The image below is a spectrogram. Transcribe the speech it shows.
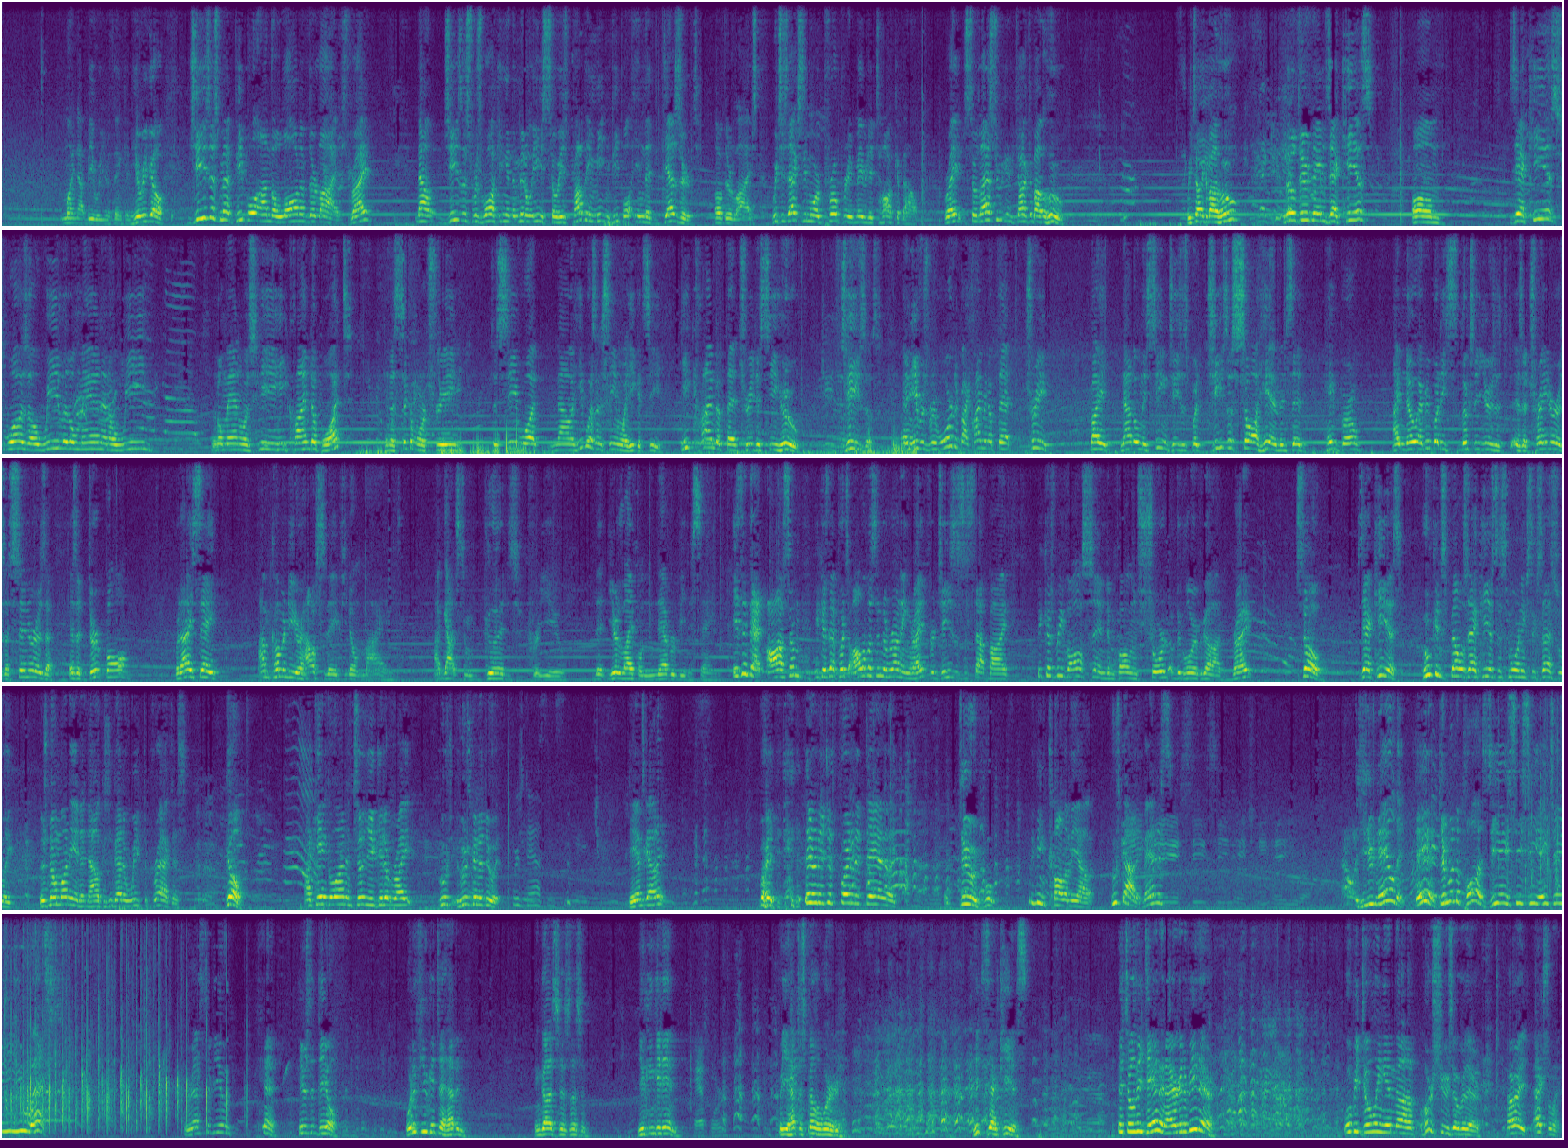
Might not be what you're thinking. Here we go. Jesus met people on the lawn of their lives, right? Now, Jesus was walking in the Middle East, so he's probably meeting people in the desert of their lives, which is actually more appropriate maybe to talk about, right? So last week we talked about who? We talked about who? Zacchaeus. Little dude named Zacchaeus. Um, Zacchaeus was a wee little man, and a wee little man was he. He climbed up what? In a sycamore tree to see what. Now, he wasn't seeing what he could see. He climbed up that tree to see who? Jesus. Jesus. And he was rewarded by climbing up that tree by not only seeing Jesus, but Jesus saw him and said, Hey, bro, I know everybody looks at you as a, as a traitor, as a sinner, as a, as a dirtball, but I say, I'm coming to your house today if you don't mind. I got some goods for you that your life will never be the same. Isn't that awesome? Because that puts all of us in the running, right? For Jesus to stop by because we've all sinned and fallen short of the glory of God, right? So, Zacchaeus, who can spell Zacchaeus this morning successfully? There's no money in it now because you've had a week to practice. Go. I can't go on until you get it right. Who's, who's going to do it? Where's Dad? Dan's got it? But they only just pointed at Dan like, dude, what do you mean calling me out? Who's got it, man? It's, oh, you nailed it. Dan, give him an applause. Z-A-C-C-H-A-E-U-S. The rest of you, yeah, here's the deal. What if you get to heaven and God says, listen, you can get in, Password. but you have to spell a word. It's Zacchaeus. It's only Dan and I are going to be there. We'll be dueling in uh, horseshoes over there. All right, excellent.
